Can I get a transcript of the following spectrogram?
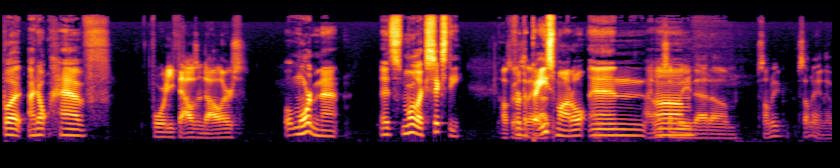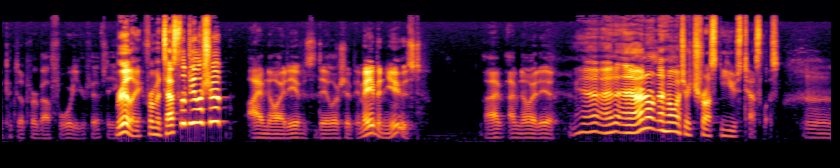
but I don't have Forty thousand dollars. well, more than that. It's more like 60 I for the say, I- base model and I, know somebody um, that um somebody somebody I know picked up for about forty or fifty. Really? From a Tesla dealership? I have no idea if it's a dealership. It may have been used. I, I have no idea. Yeah, and, and I don't know how much I trust used Teslas. Mm.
